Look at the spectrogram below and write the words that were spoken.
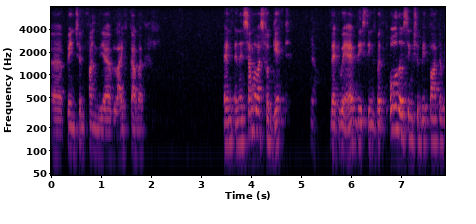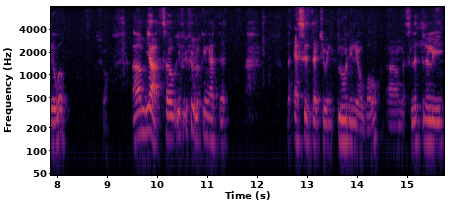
a pension fund, we have life cover. And and then some of us forget. That we have these things, but all those things should be part of your will. Sure. Um, yeah. So if, if you're looking at the, the assets that you include in your will, um, it's literally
